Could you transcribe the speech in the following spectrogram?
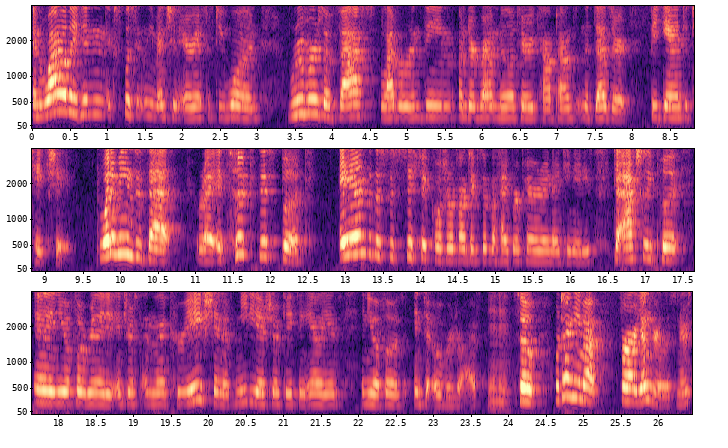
and while they didn't explicitly mention Area 51, rumors of vast labyrinthine underground military compounds in the desert began to take shape. What it means is that, right, it took this book and the specific cultural context of the hyper paranoid 1980s to actually put alien UFO related interest and the creation of media showcasing aliens and UFOs into overdrive. Mhm. So we're talking about for our younger listeners,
